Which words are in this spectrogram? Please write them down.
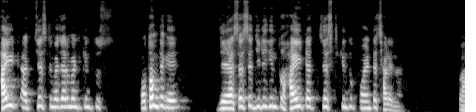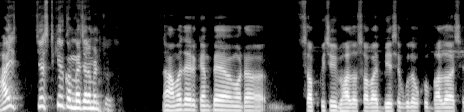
হাইট আর চেস্ট মেজারমেন্ট কিন্তু প্রথম থেকে যে এসএসসি জিডি কিন্তু হাইট আর চেস্ট কিন্তু পয়েন্টে ছাড়ে না। তো হাইট চেস্ট কীরকম মেজারমেন্ট চলছে? আমাদের ক্যাম্পে মোটা সব কিছুই ভালো, সবাই বিএসএফগুলো খুব ভালো আছে।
